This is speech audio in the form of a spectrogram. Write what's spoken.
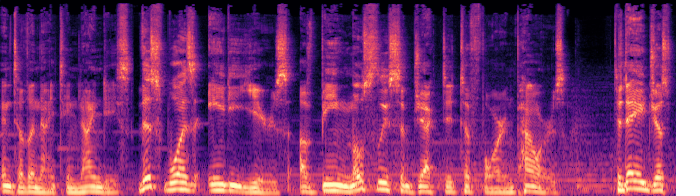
until the 1990s. This was 80 years of being mostly subjected to foreign powers. Today, just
